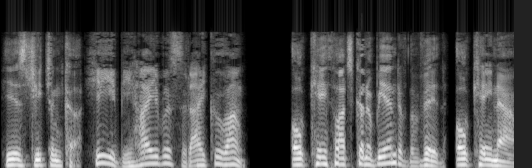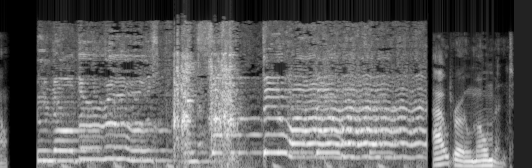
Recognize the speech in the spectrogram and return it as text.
He is Jichenka. He behaves like one. Okay, thought's gonna be end of the vid. Okay now. You know the rules, and so do I. Outro moment.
